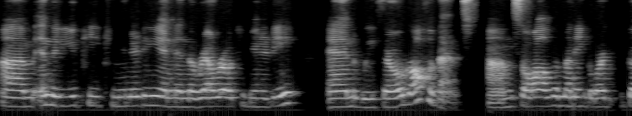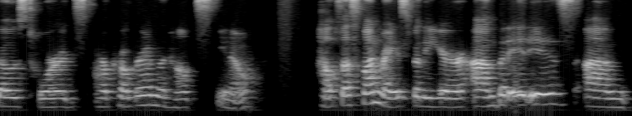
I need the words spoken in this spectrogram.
um, in the UP community and in the railroad community, and we throw a golf event. Um, so all the money go- goes towards our program and helps, you know, helps us fundraise for the year. Um, but it is um,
